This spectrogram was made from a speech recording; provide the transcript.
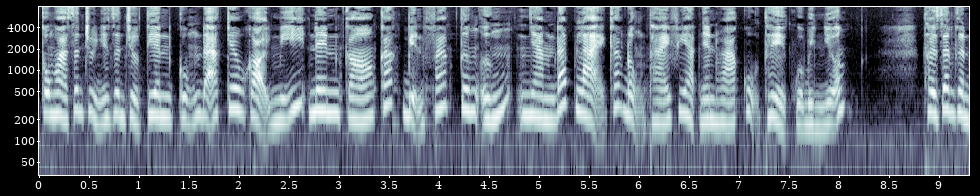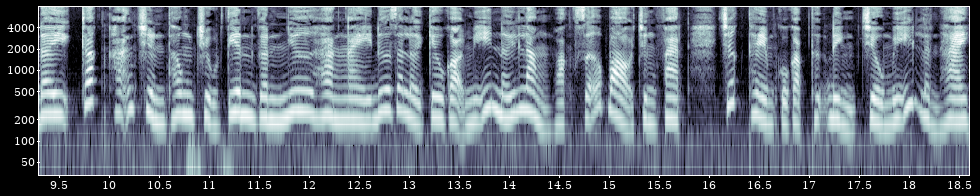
Cộng hòa Dân chủ Nhân dân Triều Tiên cũng đã kêu gọi Mỹ nên có các biện pháp tương ứng nhằm đáp lại các động thái phi hạt nhân hóa cụ thể của Bình Nhưỡng. Thời gian gần đây, các hãng truyền thông Triều Tiên gần như hàng ngày đưa ra lời kêu gọi Mỹ nới lỏng hoặc dỡ bỏ trừng phạt trước thềm cuộc gặp thượng đỉnh Triều Mỹ lần hai.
